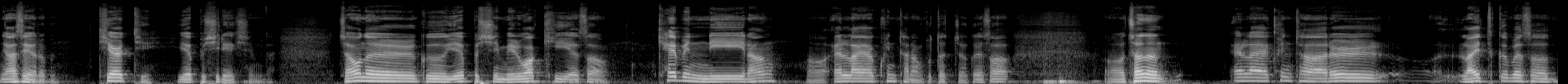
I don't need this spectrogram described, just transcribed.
안녕하세요 여러분. TRT UFC 리액션입니다. 자 오늘 그 UFC 밀와키에서 케빈 리랑 어, 엘라야 퀸타랑 붙었죠. 그래서 어, 저는 엘라야 퀸타를 라이트급에서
